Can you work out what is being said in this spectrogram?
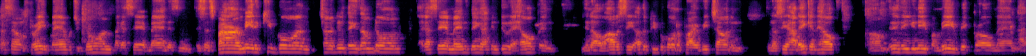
that sounds great, man. What you're doing, like I said, man, it's it's inspiring me to keep going, trying to do things I'm doing. Like I said, man, anything I can do to help, and you know, obviously, other people going to probably reach out and you know see how they can help. Um, anything you need from me, big bro, man, I,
